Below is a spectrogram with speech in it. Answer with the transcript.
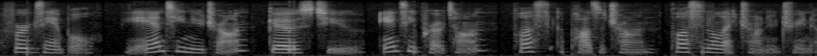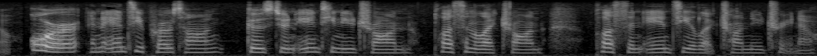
For example, the antineutron goes to antiproton plus a positron plus an electron neutrino. Or an antiproton goes to an antineutron plus an electron plus an anti-electron neutrino.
